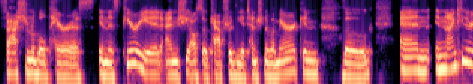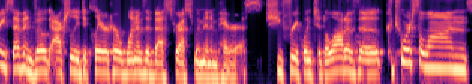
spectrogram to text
fashionable Paris in this period. And she also captured the attention of American Vogue. And in 1937, Vogue actually declared her one of the best dressed women in Paris. She frequented a lot of the couture salons,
